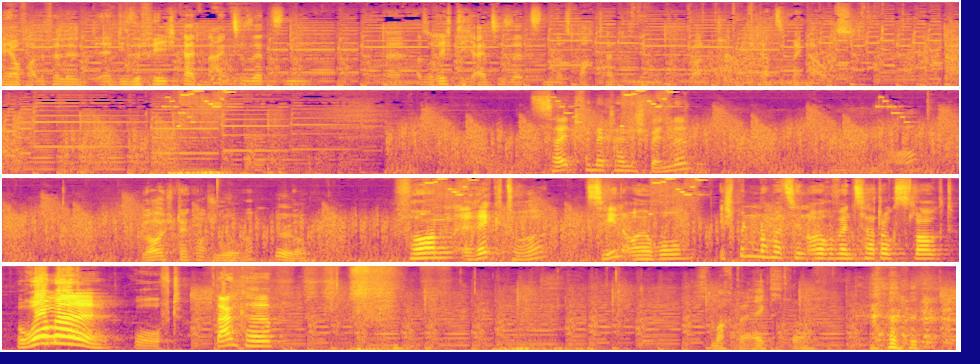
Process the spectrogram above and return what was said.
nee, auf alle Fälle äh, diese Fähigkeiten einzusetzen, äh, also richtig einzusetzen, das macht halt in dem Run schon eine ganze Menge aus. Zeit für eine kleine Spende. Ja. Ja, ich denke mal schon, ne? Ja, ja. Von Rektor 10 Euro. Ich bin nochmal 10 Euro, wenn Zartox sagt Rummel ruft. Danke. Das macht er extra.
